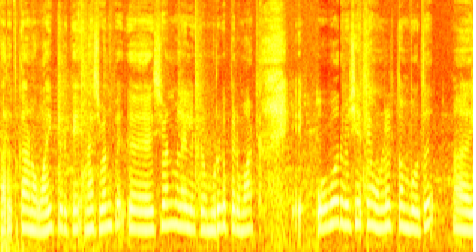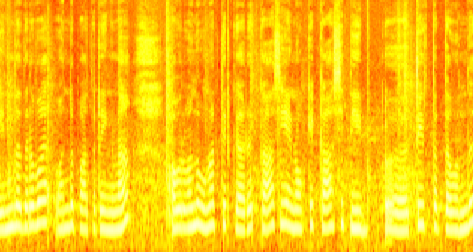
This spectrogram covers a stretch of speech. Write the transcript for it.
வரதுக்கான வாய்ப்பு இருக்குது ஏன்னா சிவன் பெ- அஹ், சிவன்மலையில் இருக்கிற முருகப்பெருமான் ஒவ்வொரு விஷயத்தையும் உணர்த்தும் போது இந்த தடவை வந்து பார்த்துட்டிங்கன்னா அவர் வந்து உணர்த்திருக்காரு. காசியை நோக்கி காசி தீ தீர்த்தத்தை வந்து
